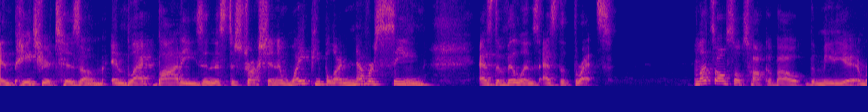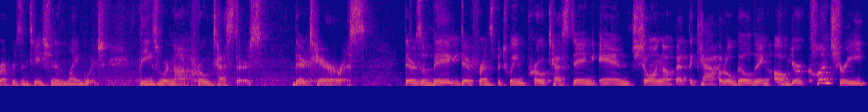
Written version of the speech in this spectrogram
and patriotism and black bodies and this destruction. And white people are never seen as the villains, as the threats. And let's also talk about the media and representation and language. These were not protesters, they're terrorists. There's a big difference between protesting and showing up at the Capitol building of your country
